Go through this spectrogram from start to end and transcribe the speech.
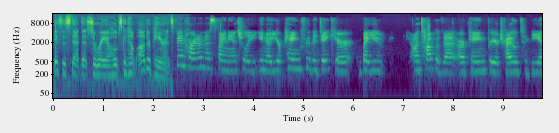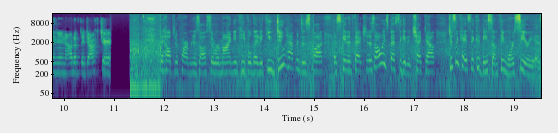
It's a step that Soraya hopes can help other parents. It's been hard on us financially. You know, you're paying for the daycare, but you on top of that, are paying for your child to be in and out of the doctor. The health department is also reminding people that if you do happen to spot a skin infection, it's always best to get it checked out just in case it could be something more serious.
